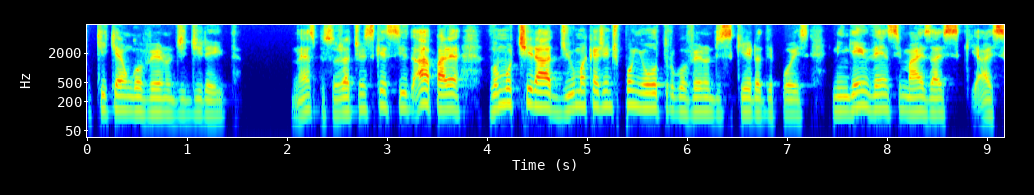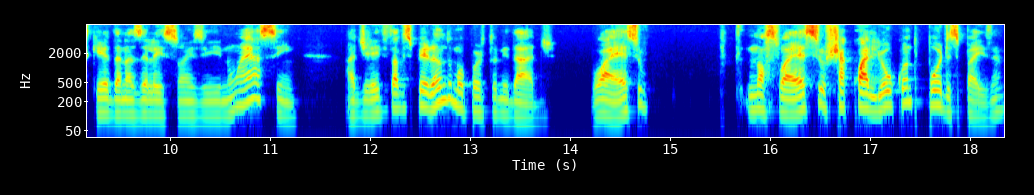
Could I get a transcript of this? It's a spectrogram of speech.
o que, que é um governo de direita. Né? As pessoas já tinham esquecido. Ah, para, vamos tirar a Dilma que a gente põe outro governo de esquerda depois. Ninguém vence mais a, a esquerda nas eleições. E não é assim. A direita estava esperando uma oportunidade. O Aécio, nosso Aécio chacoalhou o quanto pôde esse país, né?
